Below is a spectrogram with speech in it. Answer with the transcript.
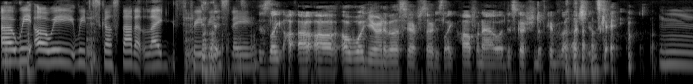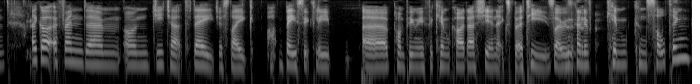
Uh, we oh we we discussed that at length previously. It's like our, our, our one year anniversary episode is like half an hour discussion of Kim Kardashian's game. Mm, I got a friend um, on GChat today, just like uh, basically uh, pumping me for Kim Kardashian expertise. I was kind of Kim consulting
